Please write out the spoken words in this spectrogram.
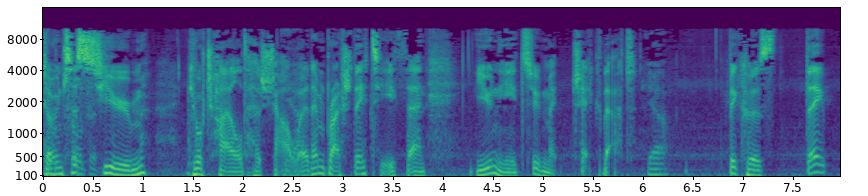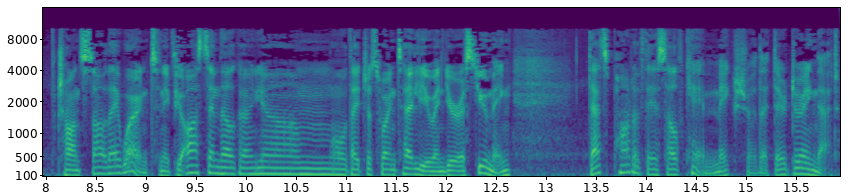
don't children. assume your child has showered and brushed their teeth, and you need to make, check that. Yeah. because they chances are they won't. And if you ask them, they'll go, yeah, um, or they just won't tell you, and you're assuming. That's part of their self care. Make sure that they're doing that.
